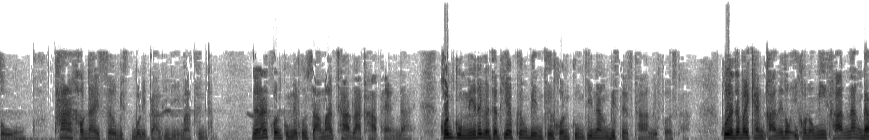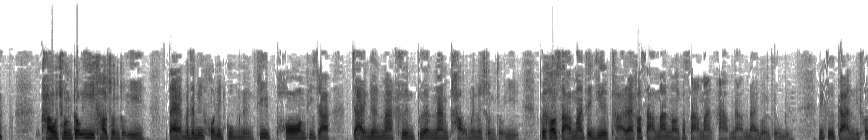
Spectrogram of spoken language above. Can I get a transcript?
สูง ถ้าเขาได้ service บริการที่ดีมากขึ้นครับ ดังนั้นคนกลุ่มนี้คุณสามารถชาร์จราคาแพงได้ คนกลุ่มนี้ถ้าเกิดจะเทียบเครื่องบิน คือคนกลุ่มที่นั่ง business class หรือ first class คุณอาจจะไปแข่งขันในตรง economy class นั่งแบบเข่าชนเก้าอี้เข่าชนเก้าอี้ แต่มันจะมีคนอีกกลุ่มหนึ่งที่พร้อมที่จะจ่ายเงินมากขึ้น เพื่อนั่งเข่าไม่ต้องชนเก้าอี้ เพื่อเขาสามารถจะยืดขาได้เขาสามารถนอนเขาสามารถอาบน้ำได้บนเครื่องบิน นี่คือการที่เขา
